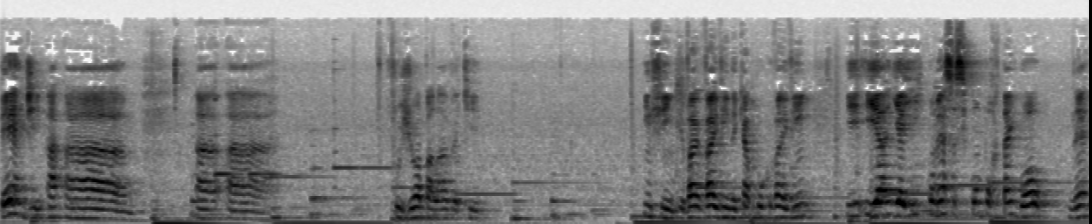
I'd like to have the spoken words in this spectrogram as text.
perde a, a, a, a fugiu a palavra aqui. Enfim, vai, vai vir, daqui a pouco vai vir. E, e, e aí começa a se comportar igual, né?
